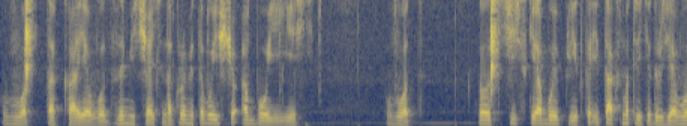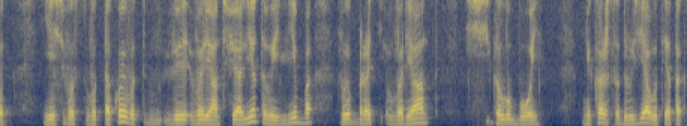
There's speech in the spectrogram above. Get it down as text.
Вот такая вот замечательно. Кроме того, еще обои есть. Вот галактические обои плитка. Итак, смотрите, друзья, вот есть вот, вот такой вот вариант фиолетовый, либо выбрать вариант голубой. Мне кажется, друзья, вот я так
